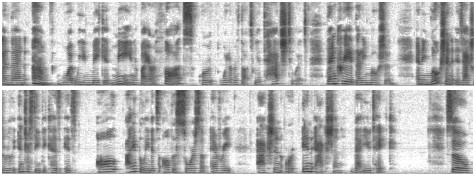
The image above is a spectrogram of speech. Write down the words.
And then what we make it mean by our thoughts or whatever thoughts we attach to it, then create that emotion. And emotion is actually really interesting because it's all, I believe it's all the source of every action or inaction that you take. So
